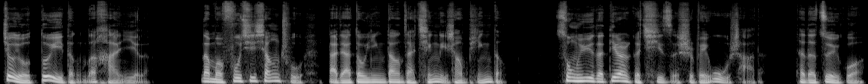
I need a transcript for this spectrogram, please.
就有对等的含义了。那么夫妻相处，大家都应当在情理上平等。宋玉的第二个妻子是被误杀的，他的罪过。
